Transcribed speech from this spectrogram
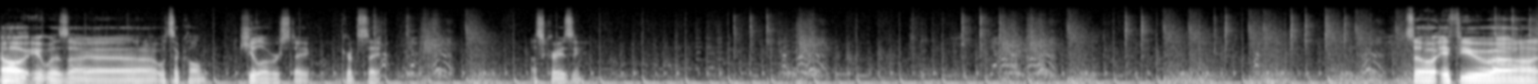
Oh, it was, uh, what's it called? Keel over state. Crit state. That's crazy. So if you uh,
